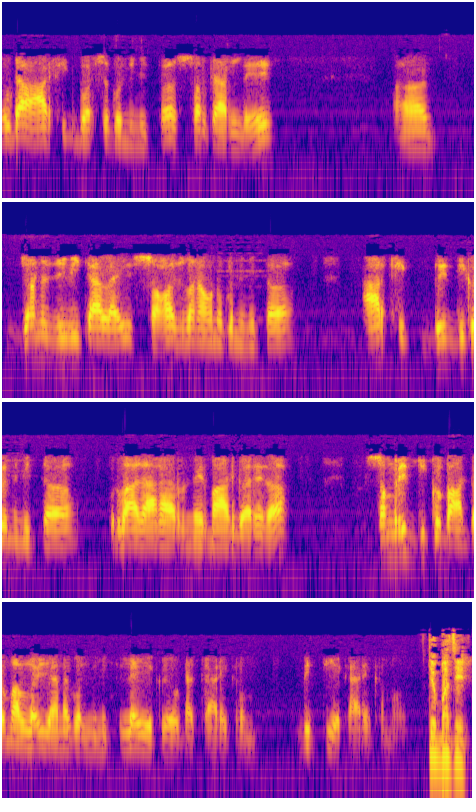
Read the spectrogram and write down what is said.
एउटा आर्थिक वर्षको निमित्त सरकारले जनजीविकालाई सहज बनाउनको निमित्त आर्थिक वृद्धिको निमित्त पूर्वाधारहरू निर्माण गरेर समृद्धिको बाटोमा लैजानको निमित्त ल्याइएको एउटा कार्यक्रम वित्तीय कार्यक्रम हो। त्यो बजेट?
